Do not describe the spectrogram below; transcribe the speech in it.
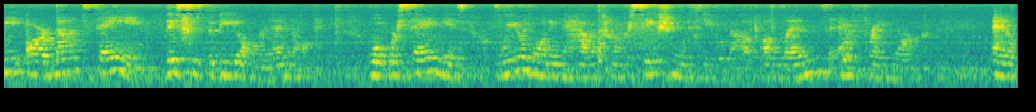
we are not saying this is the be all and end all. What we're saying is we are wanting to have a conversation with you about a lens and a framework and a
